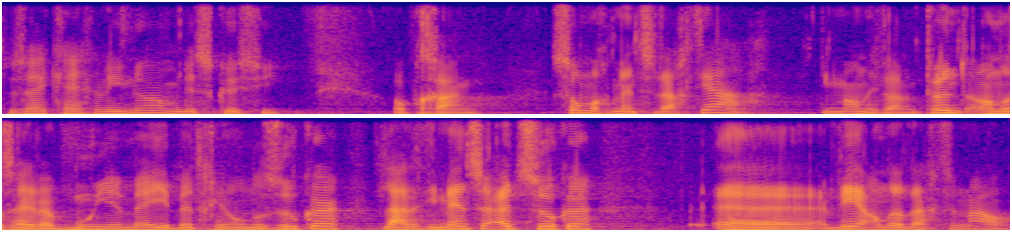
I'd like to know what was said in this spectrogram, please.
Dus hij kreeg een enorme discussie op gang. Sommige mensen dachten, ja, die man heeft wel een punt. Anderen zeiden, waar bemoei je mee? Je bent geen onderzoeker. Laat het die mensen uitzoeken. Uh, weer anderen dachten, nou,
